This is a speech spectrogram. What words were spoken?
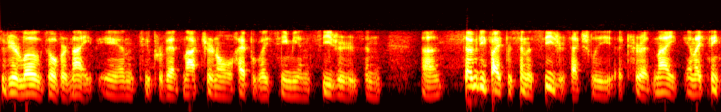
severe lows overnight and to prevent nocturnal hypoglycemia and seizures and uh, 75% of seizures actually occur at night. And I think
